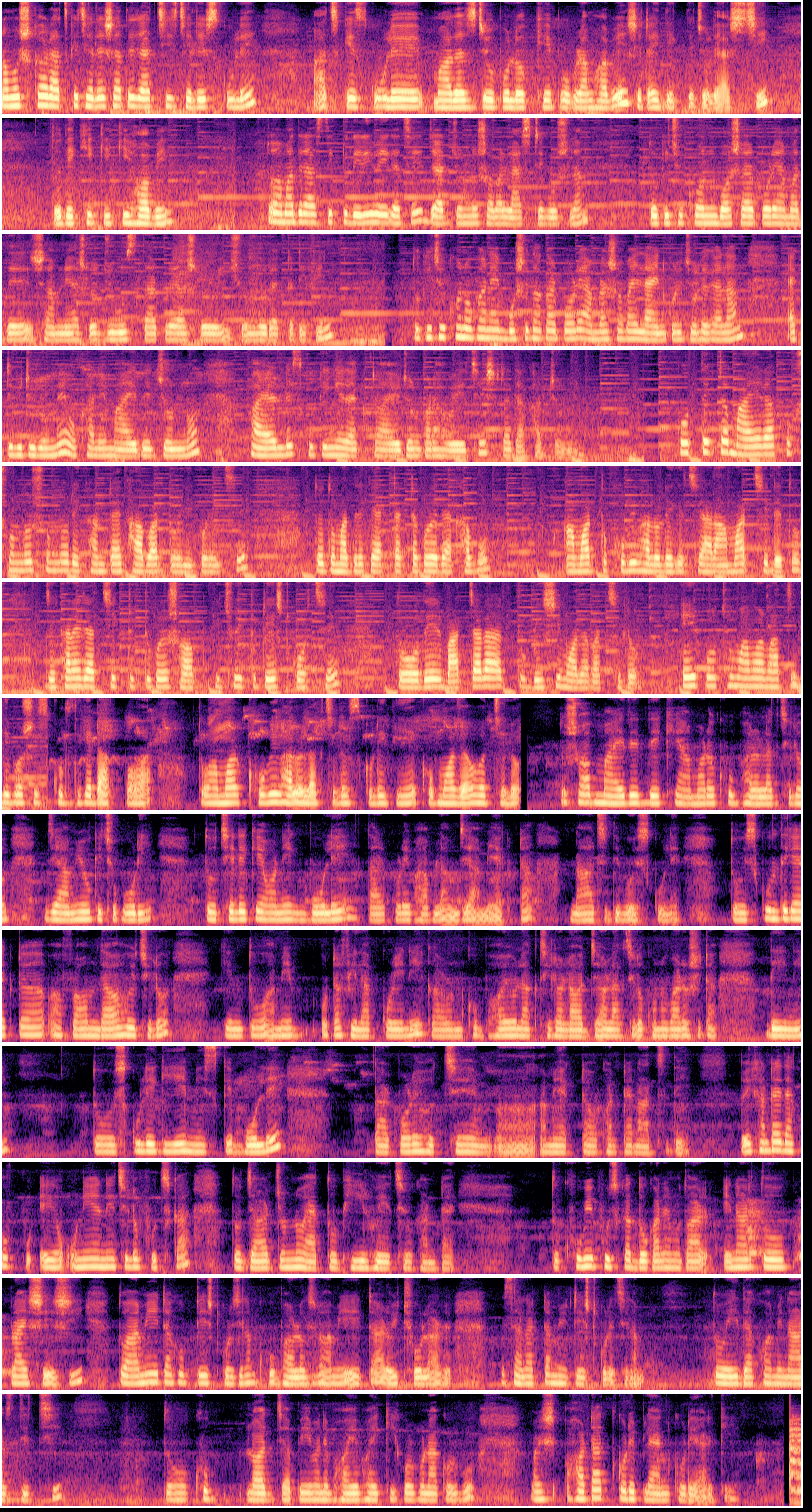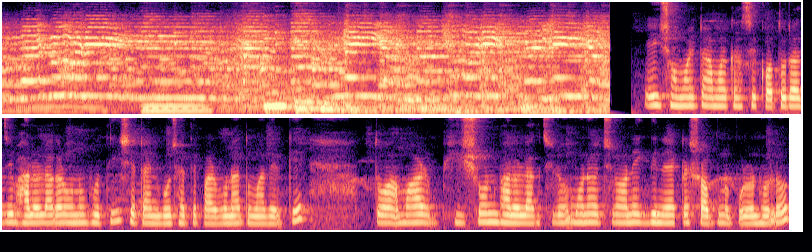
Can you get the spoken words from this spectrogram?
নমস্কার, আজকে ছেলের সাথে যাচ্ছি ছেলের স্কুলে। আজকে স্কুলে মাদার্স ডে উপলক্ষে প্রোগ্রাম হবে, সেটাই দেখতে চলে আসছি। তো দেখি কি কি হবে। তো আমাদের আসতে একটু দেরি হয়ে গেছে, যার জন্য সবার লাস্টে বসলাম। তো কিছুক্ষণ বসার পরে আমাদের সামনে আসলো জুস তারপরে আসলো এই সুন্দর একটা টিফিন তো কিছুক্ষণ ওখানে বসে থাকার পরে আমরা সবাই লাইন করে চলে গেলাম অ্যাক্টিভিটি রুমে। ওখানে মায়েদের জন্য ফায়ারলেস কুকিংয়ের একটা আয়োজন করা হয়েছে সেটা দেখার জন্য। প্রত্যেকটা মায়েরা খুব সুন্দর সুন্দর এখানটায় খাবার তৈরি করেছে। তো তোমাদেরকে একটা একটা করে দেখাবো। আমার তো খুবই ভালো লেগেছে আর আমার ছেলে তো যেখানে যাচ্ছে একটু একটু করে সব কিছু একটু টেস্ট করছে। তো ওদের বাচ্চারা একটু বেশি মজা পাচ্ছিল। এই প্রথম আমার মাতৃদিবসে স্কুল থেকে ডাক পাওয়া। তো আমার খুবই ভালো লাগছিল স্কুলে গিয়ে, খুব মজাও হচ্ছিল। তো সব মায়েদের দেখে আমারও খুব ভালো লাগছিল যে আমিও কিছু করি। তো ছেলেকে অনেক বলে তারপরে ভাবলাম যে আমি একটা নাচ দেব স্কুলে। তো স্কুল থেকে একটা ফর্ম দেওয়া হয়েছিল, কিন্তু আমি ওটা ফিল আপ করিনি কারণ খুব ভয়ও লাগছিল, লজ্জাও লাগছিল, কোনোবারও সেটা দিইনি। তো স্কুলে গিয়ে মিসকে বলে তারপরে হচ্ছে আমি একটা ওখানটায় নাচ দিই। তো এখানটায় দেখো উনি এনেছিল ফুচকা। তো যার জন্য এত ভিড় হয়েছে ওখানটায়। তো খুবই ফুচকার দোকানের মতো। আর এনার তো প্রায় শেষই। তো আমি এটা খুব টেস্ট করেছিলাম, খুব ভালো লাগছিল। আমি এটা আর ওই ছোলার স্যালাডটা আমি টেস্ট করেছিলাম। তো এই দেখো আমি নাচ দিচ্ছি। তো খুব লজ্জা পেয়ে মানে ভয়ে ভয়ে কী করব না করব। মানে হঠাৎ করে প্ল্যান করে আর কি। এই সময়টা আমার কাছে কতটা যে ভালো লাগার অনুভূতি, সেটা আমি বোঝাতে পারব না তোমাদেরকে। তো আমার ভীষণ ভালো লাগছিল। মনে হচ্ছিল অনেক দিনের একটা স্বপ্ন পূরণ হলো।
